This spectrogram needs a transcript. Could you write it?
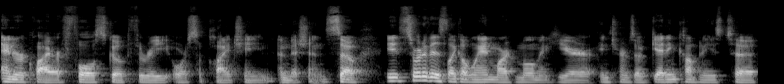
and require full scope three or supply chain emissions. So it sort of is like a landmark moment here in terms of getting companies to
